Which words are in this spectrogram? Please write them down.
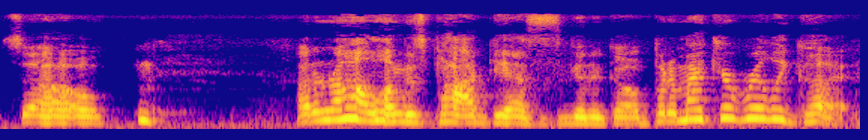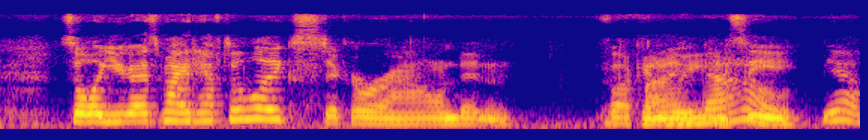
So I don't know how long this podcast is gonna go, but it might get really good. So like, you guys might have to like stick around and fucking Find wait and see. Yeah.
